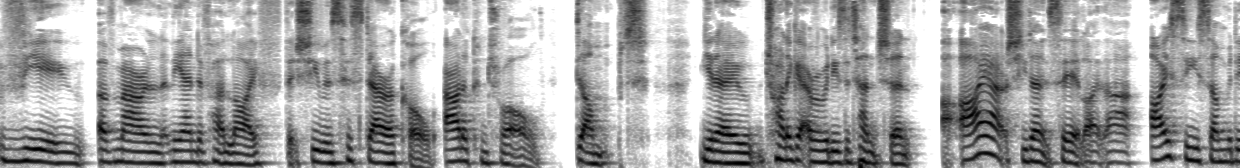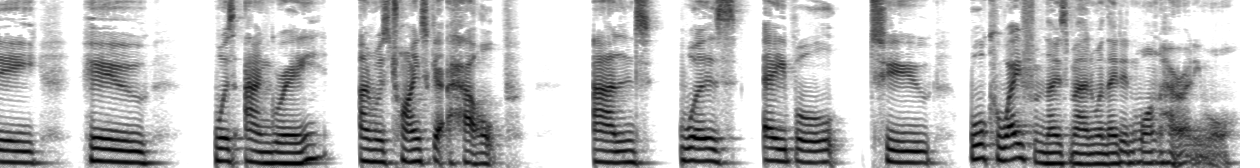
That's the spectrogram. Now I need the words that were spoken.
view of Marilyn at the end of her life that she was hysterical, out of control, dumped, you know, trying to get everybody's attention. I actually don't see it like that. I see somebody who was angry and was trying to get help and was able to walk away from those men when they didn't want her anymore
